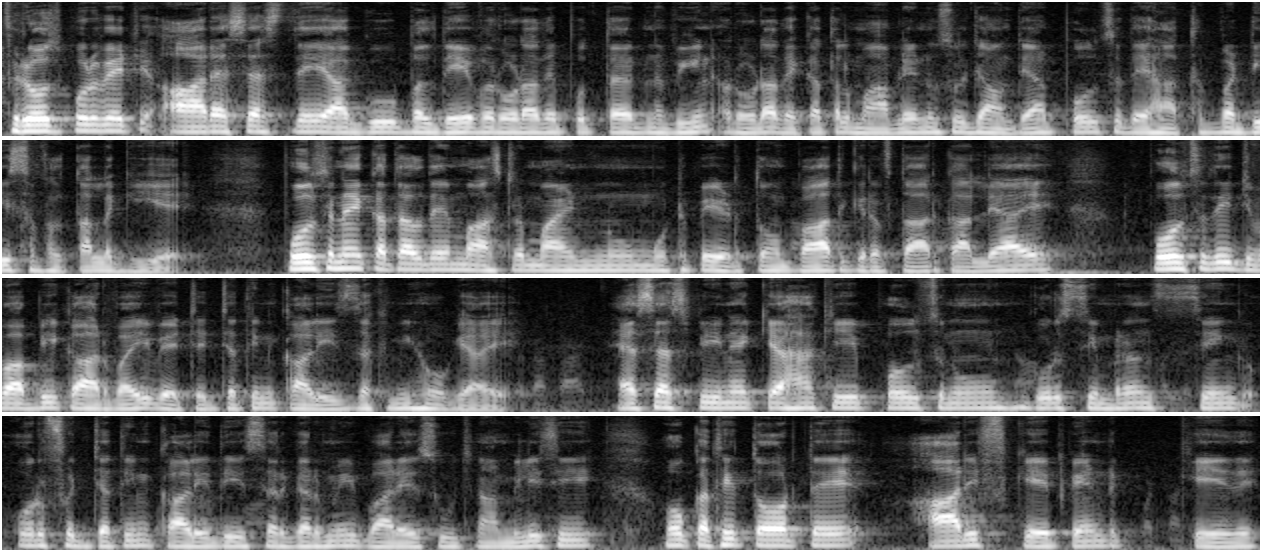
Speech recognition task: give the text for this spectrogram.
ਫਿਰੋਜ਼ਪੁਰ ਵਿੱਚ ਆਰਐਸਐਸ ਦੇ ਆਗੂ ਬਲਦੇਵ ਅਰੋੜਾ ਦੇ ਪੁੱਤਰ ਨਵੀਨ ਅਰੋੜਾ ਦੇ ਕਤਲ ਮਾਮਲੇ ਨੂੰ ਸੁਲਝਾਉਂਦਿਆਂ ਪੁਲਿਸ ਦੇ ਹੱਥ ਵੱਡੀ ਸਫਲਤਾ ਲੱਗੀ ਏ। ਪੁਲਿਸ ਨੇ ਕਤਲ ਦੇ ਮਾਸਟਰਮਾਈਂਡ ਨੂੰ ਮੁੱਠਭੇੜ ਤੋਂ ਬਾਅਦ ਗ੍ਰਿਫਤਾਰ ਕਰ ਲਿਆ ਏ। ਪੁਲਿਸ ਦੀ ਜਵਾਬੀ ਕਾਰਵਾਈ ਵਿੱਚ ਜਤਿਨ ਕਾਲੀ ਜ਼ਖਮੀ ਹੋ ਗਿਆ ਹੈ ਐਸਐਸਪੀ ਨੇ ਕਿਹਾ ਕਿ ਪੁਲਿਸ ਨੂੰ ਗੁਰਸਿਮਰਨ ਸਿੰਘ ਉਰਫ ਜਤਿਨ ਕਾਲੀ ਦੀ ਸਰਗਰਮੀ ਬਾਰੇ ਸੂਚਨਾ ਮਿਲੀ ਸੀ। ਉਹ ਕਥਿਤ ਤੌਰ ਤੇ ਆਰਿਫ ਕੇ ਪਿੰਡ ਕੇ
